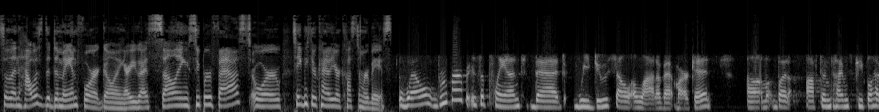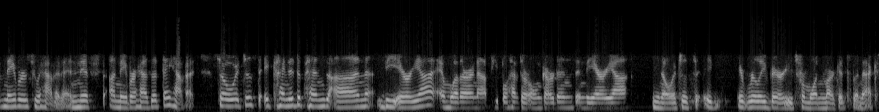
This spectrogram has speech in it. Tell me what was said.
so then how is the demand for it going? Are you guys selling super fast or take me through kind of your customer base? Well, rhubarb is a plant that we do sell a lot of at market. Um, but oftentimes people have neighbors who have it, and if a neighbor has it, they have it. So it just it kind of depends on the area and whether or not people have their own gardens in the area. You know, it just it it really varies from one market to the next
